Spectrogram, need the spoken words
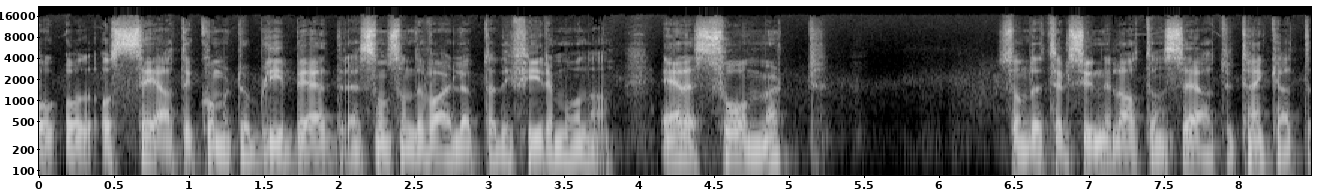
å, å, å se at det kommer til å bli bedre, sånn som det var i løpet av de fire månedene. Er det så mørkt som det tilsynelatende er, at du tenker at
